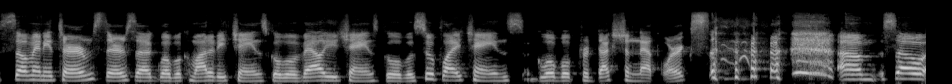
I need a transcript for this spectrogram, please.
so many terms. There's uh, global commodity chains, global value chains, global supply chains, global production networks. um, so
